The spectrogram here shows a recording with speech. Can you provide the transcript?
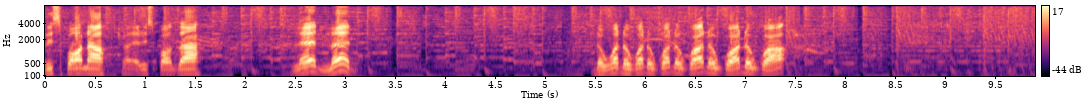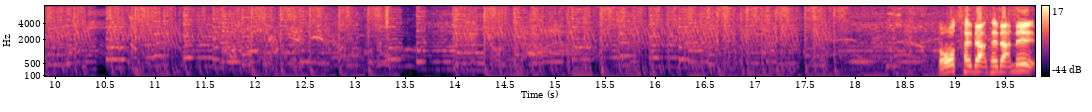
Respawn nào. Cho lại respawn ra. Lên lên. Đông quá đông quá đông quá đông quá đông quá đông quá. Tốt, thay đạn thay đạn đi.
